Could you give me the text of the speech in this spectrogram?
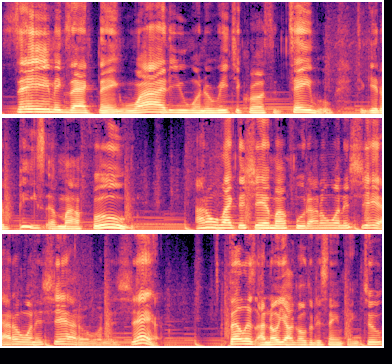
Same exact thing. Why do you want to reach across the table to get a piece of my food? I don't like to share my food. I don't want to share. I don't want to share. I don't want to share. Fellas, I know y'all go through the same thing too.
